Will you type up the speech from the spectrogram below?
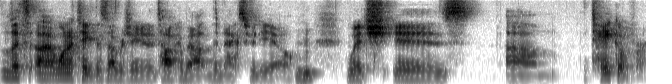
let's uh, i want to take this opportunity to talk about the next video Mhm. which is um, takeover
